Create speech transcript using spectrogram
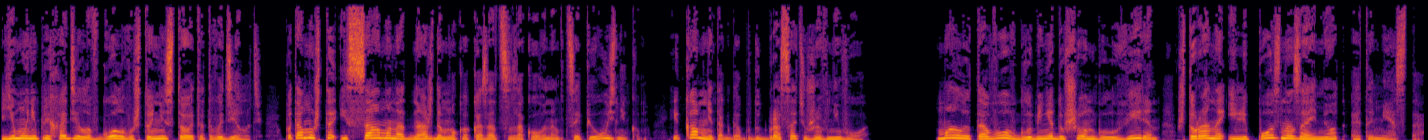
Ему не приходило в голову, что не стоит этого делать, потому что и сам он однажды мог оказаться закованным в цепи узником, и камни тогда будут бросать уже в него. Мало того, в глубине души он был уверен, что рано или поздно займет это место.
